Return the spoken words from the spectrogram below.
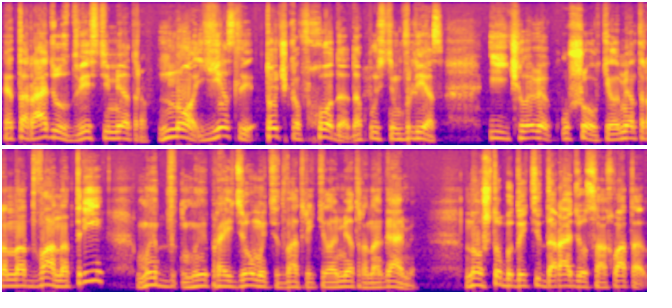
это радиус 200 метров. Но если точка входа, допустим, в лес, и человек ушел километра на 2, на 3, мы, мы пройдем эти 2-3 километра ногами. Но чтобы дойти до радиуса охвата,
